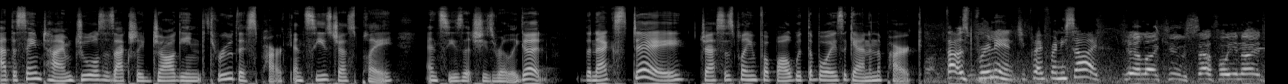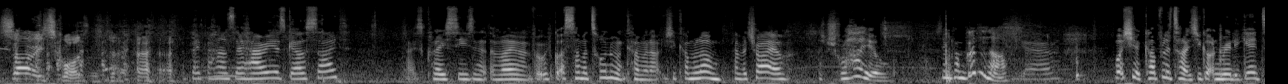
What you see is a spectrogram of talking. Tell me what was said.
at the same time, Jules is actually jogging through this park and sees Jess play and sees that she's really good. The next day, Jess is playing football with the boys again in the park. That was brilliant. Do you play for any side? Yeah, like you, Southall United Sorry squad. Play for Hounslow Harriers, girls' side? No, It's close season at the moment, but we've got a summer tournament coming up. You should come along, have a trial. A trial? Think I'm good enough? Yeah. Watched you a couple of times. You've gotten really good.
